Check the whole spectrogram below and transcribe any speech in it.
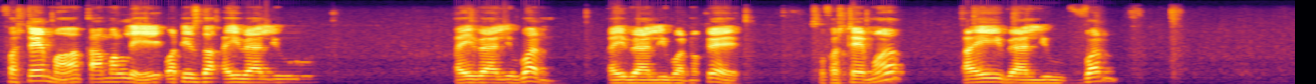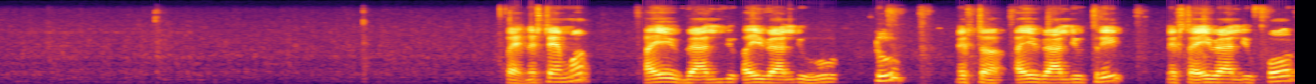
first time uh, commonly what is the I value? I value one. I value one. Okay. So first time uh, I value one. Right. Next time I value I value two. Next I value three. Next I value four.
